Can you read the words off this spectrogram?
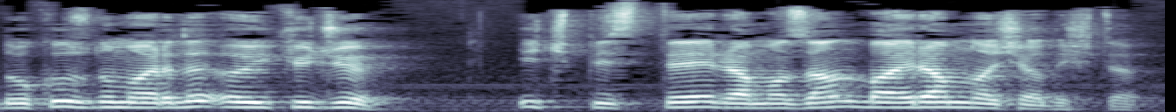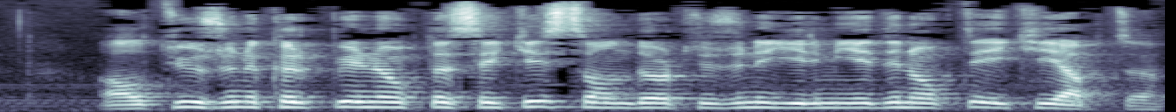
Dokuz numaralı Öykücü, iç pistte Ramazan Bayram'la çalıştı. 600'ünü 41.8 son 400'ünü 27.2 yaptı.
